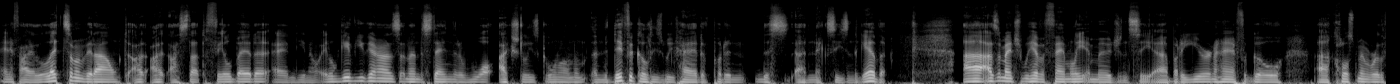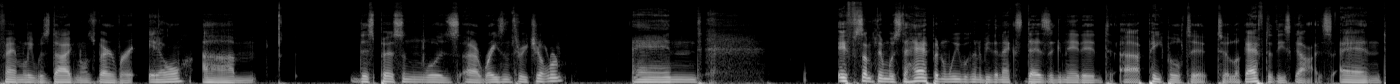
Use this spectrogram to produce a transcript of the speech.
and if I let some of it out, I, I, I start to feel better, and you know it'll give you guys an understanding of what actually is going on and the difficulties we've had of putting this uh, next season together. Uh, as I mentioned, we have a family emergency. Uh, about a year and a half ago, a close member of the family was diagnosed very very ill. Um, this person was uh, raising three children, and if something was to happen, we were going to be the next designated uh, people to, to look after these guys. And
